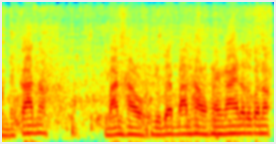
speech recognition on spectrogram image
บรรยากาศเนาะ บ้านเฮาอยู่แบบบ้านเฮาง่ายๆนะทุกคนเนาะ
